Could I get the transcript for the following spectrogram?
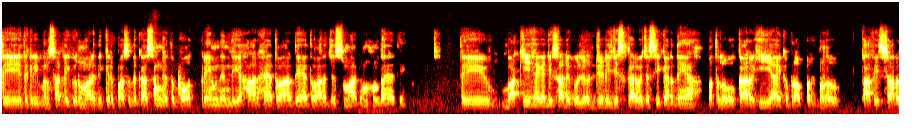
ਤੇ ਤਕਰੀਬਨ ਸਾਡੇ ਗੁਰੂ ਮਹਾਰਾਜ ਦੀ ਕਿਰਪਾ ਸਦਕਾ ਸੰਗਤ ਬਹੁਤ ਪ੍ਰੇਮ ਦਿੰਦੀ ਹੈ ਹਰ ਐਤਵਾਰ ਦੇ ਐਤਵਾਰ ਜੋ ਸਮਾਗਮ ਹੁੰਦਾ ਹੈ ਤੇ ਤੇ ਬਾਕੀ ਹੈਗਾ ਜੀ ਸਾਡੇ ਕੋਲ ਜਿਹੜੀ ਜਿਸ ਘਰ ਵਿੱਚ ਅਸੀਂ ਕਰਦੇ ਆ ਮਤਲਬ ਉਹ ਘਰ ਹੀ ਆ ਇੱਕ ਪ੍ਰੋਪਰ ਮਤਲਬ ਕਾਫੀ ਸਾਰ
